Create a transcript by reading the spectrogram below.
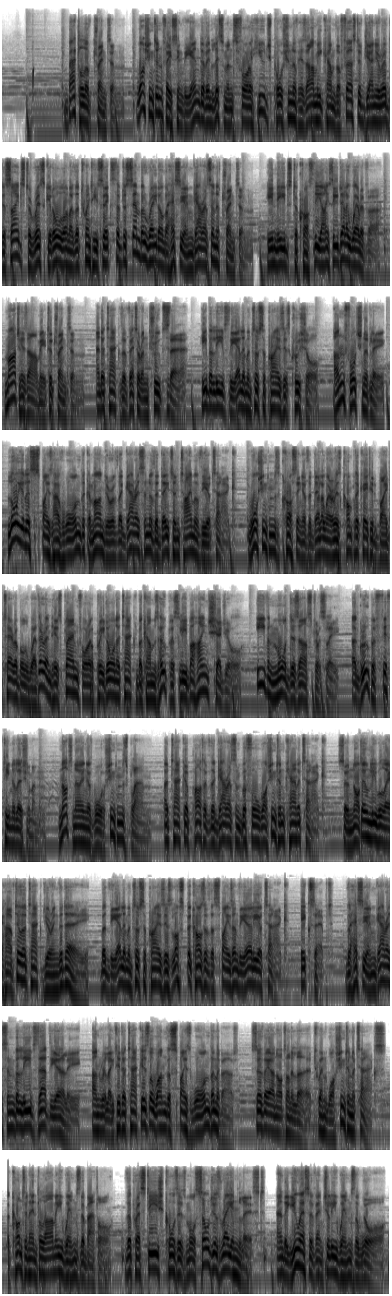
Battle of Trenton. Washington facing the end of enlistments for a huge portion of his army come the 1st of January decides to risk it all on a the 26th of December raid on the Hessian garrison at Trenton. He needs to cross the icy Delaware River, march his army to Trenton, and attack the veteran troops there. He believes the element of surprise is crucial. Unfortunately, loyalist spies have warned the commander of the garrison of the date and time of the attack, Washington's crossing of the Delaware is complicated by terrible weather and his plan for a pre-dawn attack becomes hopelessly behind schedule. Even more disastrously, a group of 50 militiamen, not knowing of Washington's plan, attack a part of the garrison before Washington can attack. So not only will they have to attack during the day, but the element of surprise is lost because of the spies and the early attack. Except, the Hessian garrison believes that the early, unrelated attack is the one the spies warned them about. so they are not on alert when Washington attacks. The Continental Army wins the battle. The prestige causes more soldiers re-enlist, and the US eventually wins the war.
